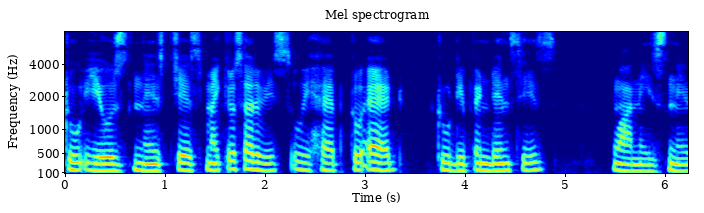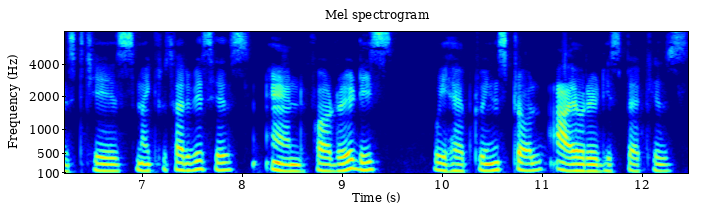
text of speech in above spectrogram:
To use Nest.js microservice, we have to add two dependencies. One is Nest.js microservices and for Redis, we have to install IORedis package.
